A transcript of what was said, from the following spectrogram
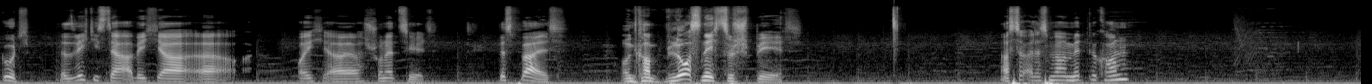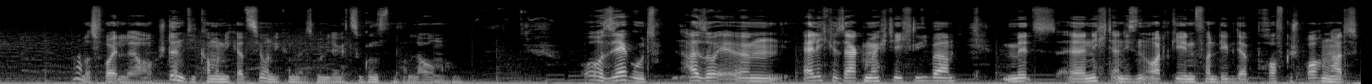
Gut, das Wichtigste habe ich ja äh, euch äh, schon erzählt. Bis bald. Und kommt bloß nicht zu spät. Hast du alles mal mitbekommen? Ah, das freut Lau. Stimmt, die Kommunikation, die können wir jetzt mal wieder zugunsten von Lau machen. Oh, sehr gut. Also, ähm, ehrlich gesagt möchte ich lieber mit äh, nicht an diesen Ort gehen, von dem der Prof gesprochen hat.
